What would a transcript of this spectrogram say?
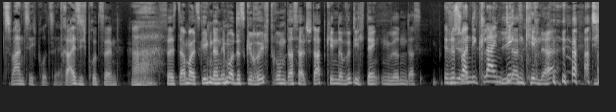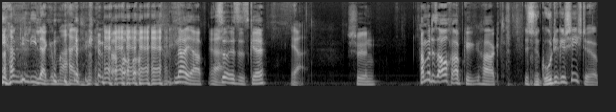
20 Prozent. 30 Prozent. Ah. Das heißt, damals ging dann immer das Gerücht rum, dass halt Stadtkinder wirklich denken würden, dass. Das waren die kleinen, lila- dicken Kinder. Die haben die lila gemalt. Naja, Ja. so ist es, gell? Ja. Schön. Haben wir das auch abgehakt? Ist eine gute Geschichte.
